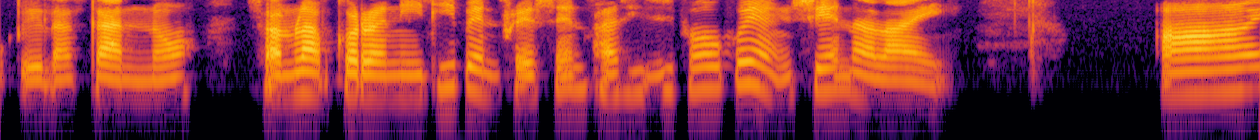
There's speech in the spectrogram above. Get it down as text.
คเลยละกันเนาะสำหรับกรณีที่เป็น present participle ก็อย่างเช่นอะไร I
